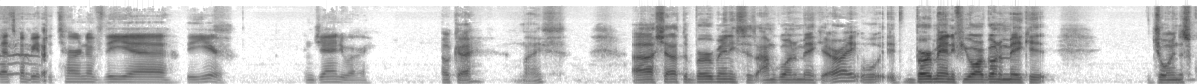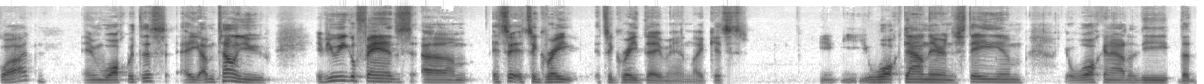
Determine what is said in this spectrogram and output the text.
that's gonna be at the turn of the uh, the year in January. Okay, nice. Uh, shout out to Birdman. He says, I'm going to make it. All right. Well, if Birdman, if you are going to make it, join the squad and walk with this. Hey, I'm telling you, if you Eagle fans, um, it's a, it's a great it's a great day, man. Like it's you, you walk down there in the stadium, you're walking out of the the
